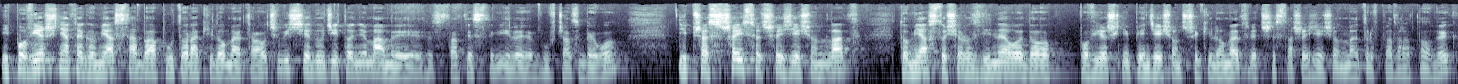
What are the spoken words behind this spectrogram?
I powierzchnia tego miasta była półtora kilometra. Oczywiście ludzi to nie mamy statystyk, ile wówczas było. I przez 660 lat to miasto się rozwinęło do powierzchni 53 km 360 metrów kwadratowych,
